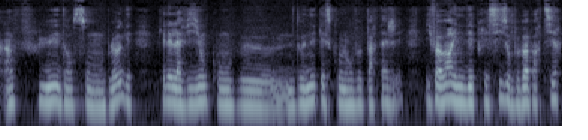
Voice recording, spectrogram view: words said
influer dans son blog. Quelle est la vision qu'on veut donner Qu'est-ce qu'on veut partager Il faut avoir une idée précise. On ne peut pas partir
